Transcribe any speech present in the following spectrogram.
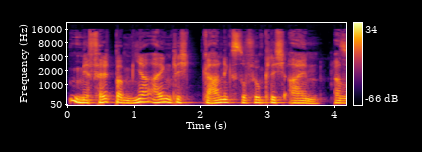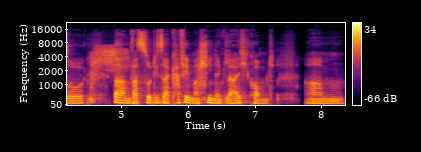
mir fällt bei mir eigentlich gar nichts so wirklich ein. Also, ähm, was so dieser Kaffeemaschine gleichkommt. Ähm,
